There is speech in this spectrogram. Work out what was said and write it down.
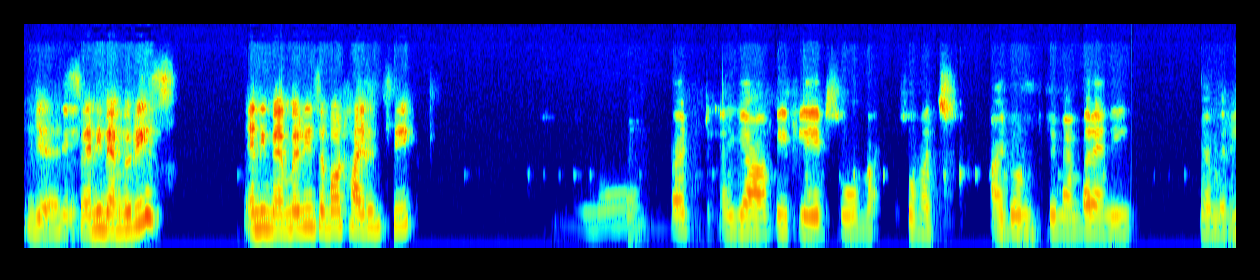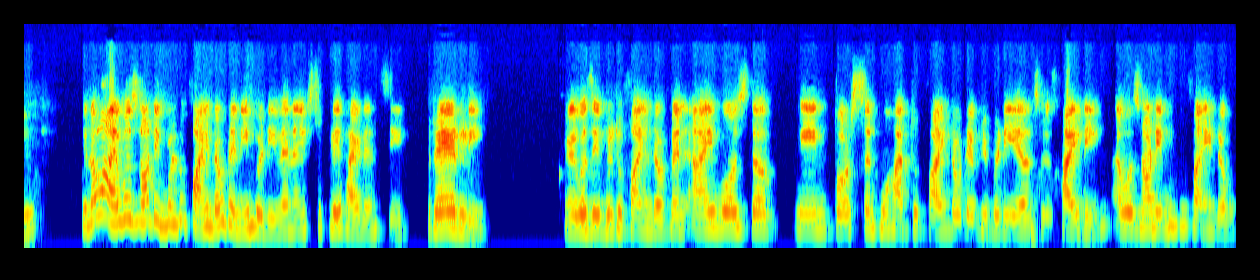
Yes. Any memories any memories about hide and seek no but uh, yeah we played so much so much i don't remember any memory you know, I was not able to find out anybody when I used to play hide and seek. Rarely. I was able to find out when I was the main person who had to find out everybody else who is hiding. I was not able to find out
